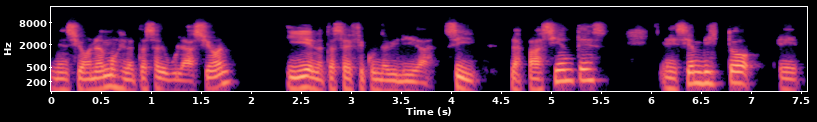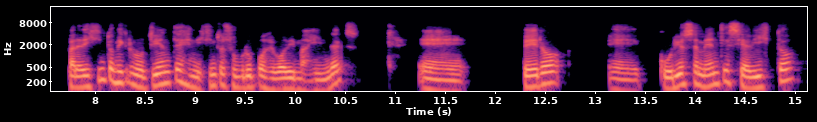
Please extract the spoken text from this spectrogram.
mencionamos en la tasa de ovulación y en la tasa de fecundabilidad. Sí, las pacientes eh, se han visto eh, para distintos micronutrientes en distintos subgrupos de Body Mass Index, eh, pero curiosamente se ha visto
